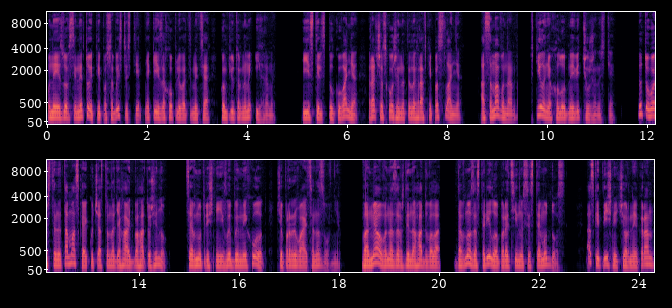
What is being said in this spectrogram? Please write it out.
у неї зовсім не той тип особистості, який захоплюватиметься комп'ютерними іграми. Її стиль спілкування радше схожий на телеграфні послання, а сама вона втілення холодної відчуженості. До того ж, це не та маска, яку часто надягають багато жінок, це внутрішній глибинний холод, що проривається назовні. Ван Мяо вона завжди нагадувала давно застарілу операційну систему DOS, аскетичний чорний екран,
